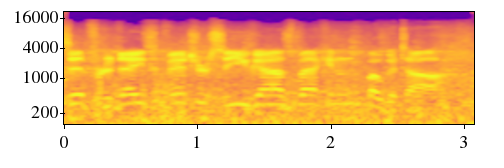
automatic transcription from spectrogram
That's it for today's adventure. See you guys back in Bogota.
